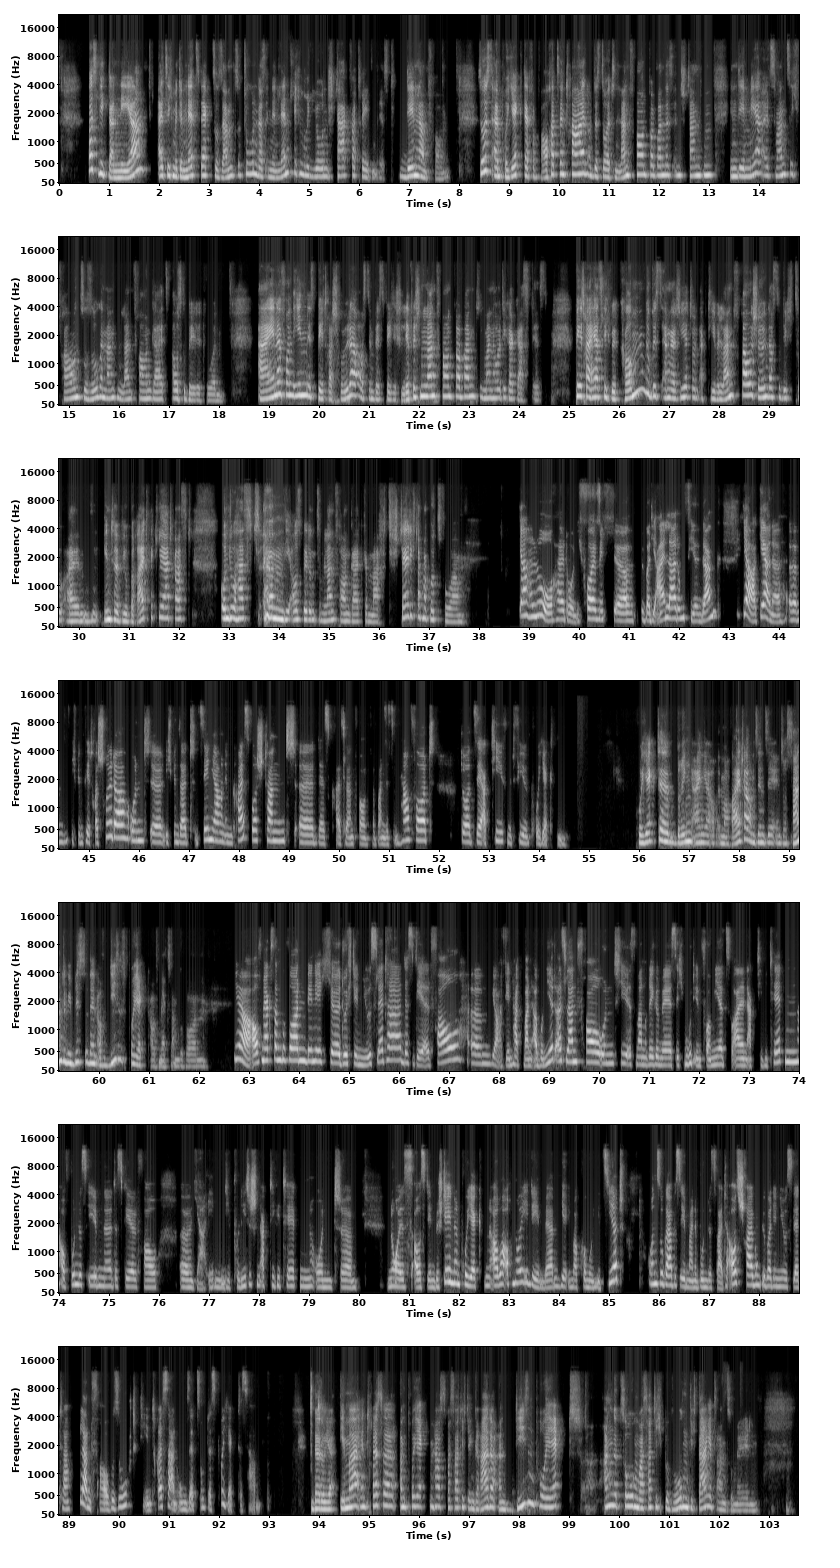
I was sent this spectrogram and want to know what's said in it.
Was liegt dann näher, als sich mit dem Netzwerk zusammenzutun, das in den ländlichen Regionen stark vertreten ist, den Landfrauen? So ist ein Projekt der Verbraucherzentralen und des Deutschen Landfrauenverbandes entstanden, in dem mehr als 20 Frauen zu sogenannten Landfrauenguides ausgebildet wurden. Eine von ihnen ist Petra Schröder aus dem Westfälisch-Lippischen Landfrauenverband, die mein heutiger Gast ist. Petra, herzlich willkommen. Du bist engagierte und aktive Landfrau. Schön, dass du dich zu einem Interview bereit erklärt hast. Und du hast ähm, die Ausbildung zum Landfrauenguide gemacht. Stell dich doch mal kurz vor. Ja, hallo, Heidrun. Ich freue mich äh, über die Einladung. Vielen Dank. Ja, gerne. Ähm, ich bin Petra Schröder und äh, ich bin seit zehn Jahren im Kreisvorstand äh, des Kreislandfrauenverbandes in Herford. Dort sehr aktiv mit vielen Projekten. Projekte bringen einen ja auch immer weiter und sind sehr interessant. Wie bist du denn auf dieses Projekt aufmerksam geworden? Ja, aufmerksam geworden bin ich äh, durch den Newsletter des DLV. Ähm, ja, den hat man abonniert als Landfrau und hier ist man regelmäßig gut informiert zu allen Aktivitäten auf Bundesebene des DLV. Äh, ja, eben die politischen Aktivitäten und äh, Neues aus den bestehenden Projekten, aber auch neue Ideen werden hier immer kommuniziert. Und so gab es eben eine bundesweite Ausschreibung über den Newsletter Landfrau gesucht, die Interesse an Umsetzung des Projektes haben. Da du ja immer Interesse an Projekten hast, was hat dich denn gerade an diesem Projekt angezogen? Was hat dich bewogen, dich da jetzt anzumelden?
